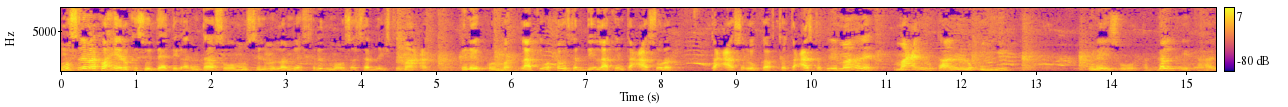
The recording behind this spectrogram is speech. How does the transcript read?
muslim marka wax yaro ka soo daadega arrintaas wa muslimu lam yashrid ma usa sharda ijtimaacan inay kulmaan. Laakiin waxuu shardiyay laakiin tacaasuran tacaasur u kaafto tacaasur kaliya maahane maca imkaani luqiyi inay suurtagal ay tahay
